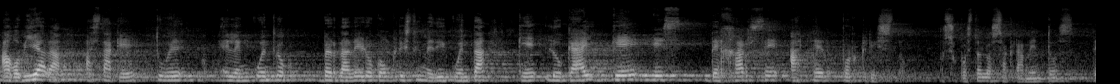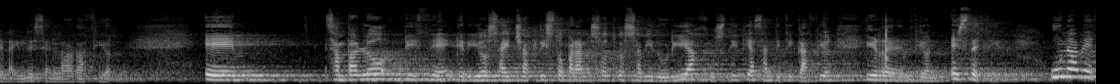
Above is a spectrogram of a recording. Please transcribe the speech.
agobiada hasta que tuve el encuentro verdadero con Cristo y me di cuenta que lo que hay que es dejarse hacer por Cristo por supuesto, los sacramentos de la Iglesia, en la oración. Eh, San Pablo dice que Dios ha hecho a Cristo para nosotros sabiduría, justicia, santificación y redención. Es decir, una vez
